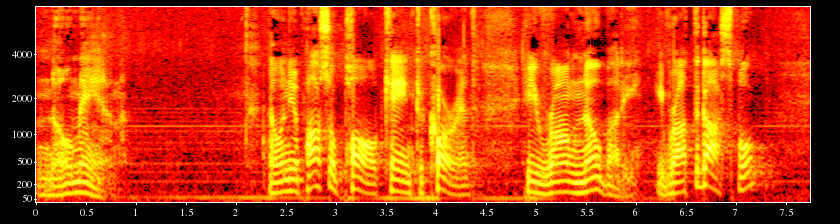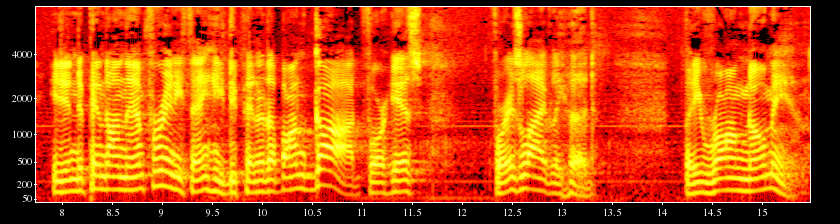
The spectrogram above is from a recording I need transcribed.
no man. Now, when the Apostle Paul came to Corinth, he wronged nobody. He brought the gospel. He didn't depend on them for anything. He depended upon God for his, for his livelihood. But he wronged no man.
